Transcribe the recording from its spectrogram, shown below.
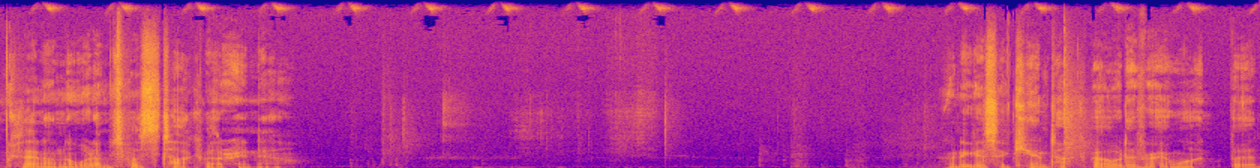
Because I don't know what I'm supposed to talk about right now. I guess I can talk about whatever I want, but.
